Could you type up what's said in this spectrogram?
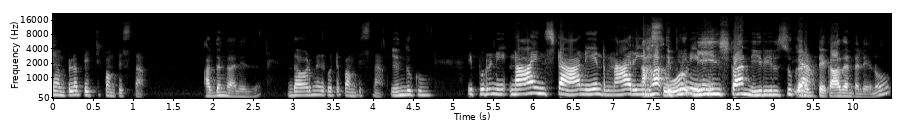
చెంపలో పిచ్చి పంపిస్తా. అర్థం కాలేదు. దవడ మీద కొట్టి పంపిస్తా. ఎందుకు? ఇప్పుడు నీ- నా ఇన్స్టా నేను నా రీల్స్ ఇప్పుడు నీ ఇన్స్టా నీ రీల్స్ కరెక్టే కాదంటలేను.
